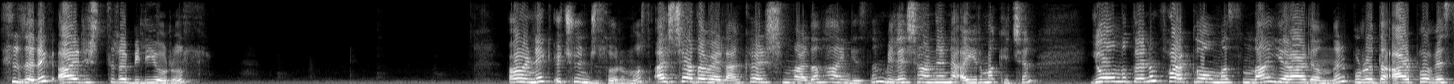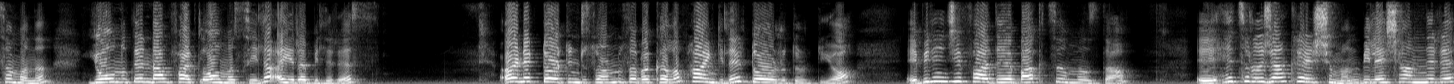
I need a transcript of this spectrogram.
süzerek ayrıştırabiliyoruz. Örnek 3. sorumuz. Aşağıda verilen karışımlardan hangisinin bileşenlerini ayırmak için yoğunluklarının farklı olmasından yararlanılır? Burada arpa ve samanın yoğunluklarından farklı olmasıyla ayırabiliriz. Örnek 4. sorumuza bakalım. Hangileri doğrudur diyor. E, birinci ifadeye baktığımızda e, heterojen karışımın bileşenleri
